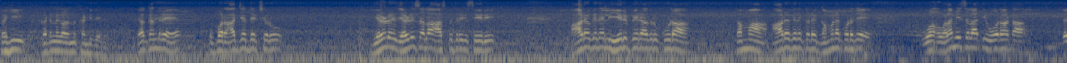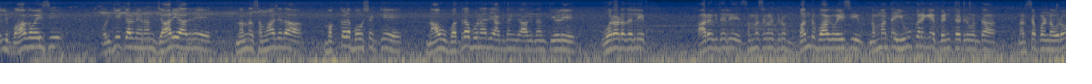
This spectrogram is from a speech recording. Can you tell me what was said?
ಕಹಿ ಘಟನೆಗಳನ್ನು ಕಂಡಿದ್ದೇವೆ. ಯಾಕಂದರೆ ಒಬ್ಬ ರಾಜ್ಯಾಧ್ಯಕ್ಷರು ಎರಡು ಎರಡು ಸಲ ಆಸ್ಪತ್ರೆಗೆ ಸೇರಿ ಆರೋಗ್ಯದಲ್ಲಿ ಏರುಪೇರಾದರೂ ಕೂಡ ತಮ್ಮ ಆರೋಗ್ಯದ ಕಡೆ ಗಮನ ಕೊಡದೆ ಒಳ ಮೀಸಲಾತಿ ಹೋರಾಟದಲ್ಲಿ ಭಾಗವಹಿಸಿ ವರ್ಗೀಕರಣ ಏನಾದ್ರು ಜಾರಿ ಆದರೆ ನನ್ನ ಸಮಾಜದ ಮಕ್ಕಳ ಭವಿಷ್ಯಕ್ಕೆ ನಾವು ಭದ್ರ ಬುನಾದಿ ಆಗದಂಗೆ ಆಗದಂತೇಳಿ ಹೋರಾಟದಲ್ಲಿ, ಆರೋಗ್ಯದಲ್ಲಿ ಸಮಸ್ಯೆಗಳಿದ್ದರೂ ಬಂದು ಭಾಗವಹಿಸಿ ನಮ್ಮಂಥ ಯುವಕರಿಗೆ ಬೆನ್ನು ತಟ್ಟಿರುವಂಥ ನರಸಪ್ಪಣ್ಣವರು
